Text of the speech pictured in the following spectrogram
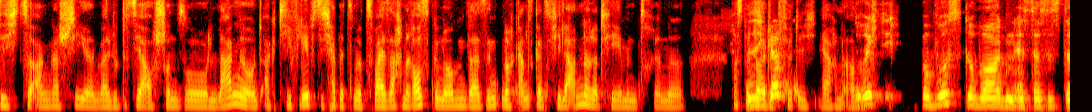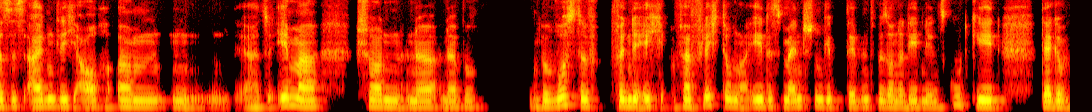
dich zu engagieren, weil du das ja auch schon so lange und aktiv lebst? Ich habe jetzt nur zwei Sachen rausgenommen, da sind noch ganz, ganz viele andere Themen drin. Was also bedeutet glaub, für dich Ehrenamt? So richtig bewusst geworden ist, dass es, dass es eigentlich auch ähm, also immer schon eine, eine bewusste, finde ich, Verpflichtung jedes Menschen gibt, insbesondere denen, denen es gut geht, der Ge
